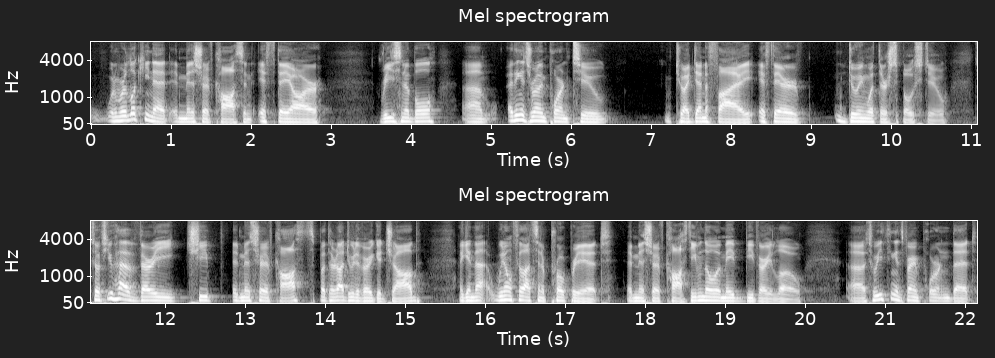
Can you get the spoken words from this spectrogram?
when we're looking at administrative costs and if they are reasonable, um, I think it's really important to to identify if they're doing what they're supposed to. So if you have very cheap administrative costs, but they're not doing a very good job, again, that we don't feel that's an appropriate administrative cost, even though it may be very low. Uh, so we think it's very important that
